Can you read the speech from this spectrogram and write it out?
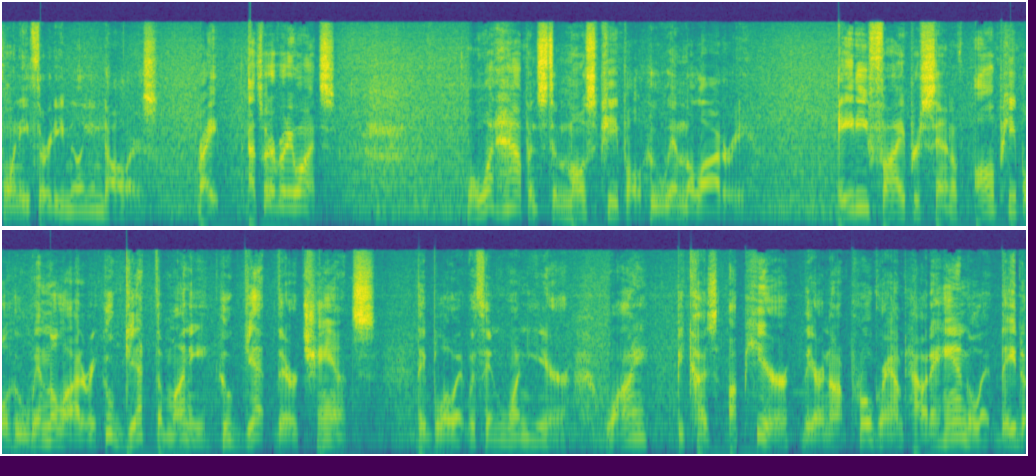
20, 30 million dollars, right? That's what everybody wants. Well, what happens to most people who win the lottery? 85% of all people who win the lottery, who get the money, who get their chance, they blow it within one year. Why? Because up here, they are not programmed how to handle it. They do,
